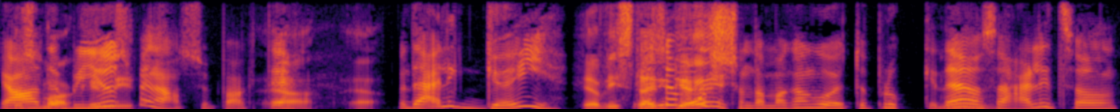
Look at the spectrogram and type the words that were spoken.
Ja, det, det blir jo spinatsuppeaktig. Ja, ja. Men det er litt gøy. ja hvis Det er er det så gøy. morsomt at man kan gå ut og plukke det, Mm. og så er det litt sånn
